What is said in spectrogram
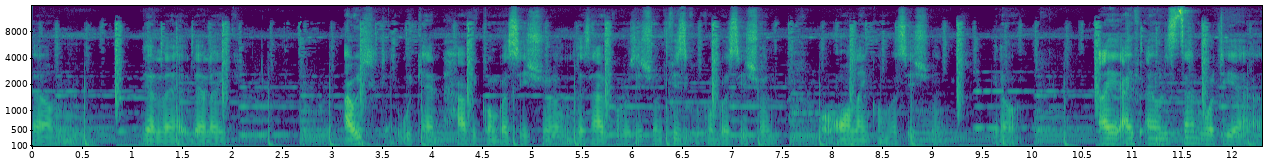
um, they're like they're like, I wish we can have a conversation. Let's have a conversation, physical conversation or online conversation. You know, I, I, I understand what they are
